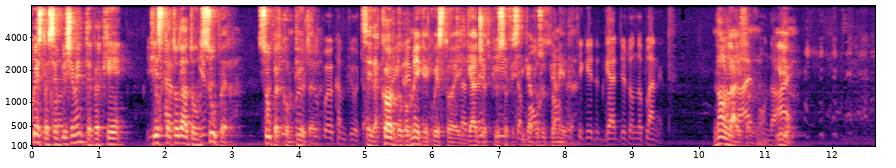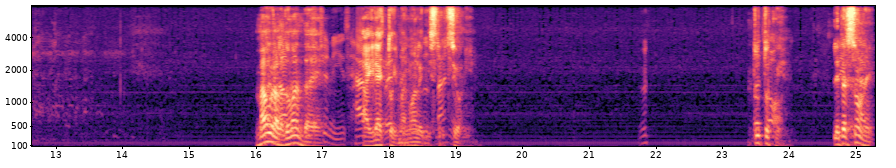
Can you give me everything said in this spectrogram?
Questo è semplicemente perché ti è stato dato un super, supercomputer. Sei d'accordo con me che questo è il gadget più sofisticato sul pianeta? Non l'iPhone, io. Ma ora la domanda è, hai letto il manuale di istruzioni? Tutto qui. Le persone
